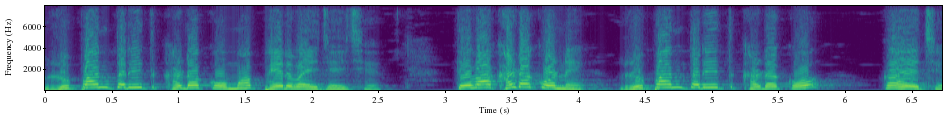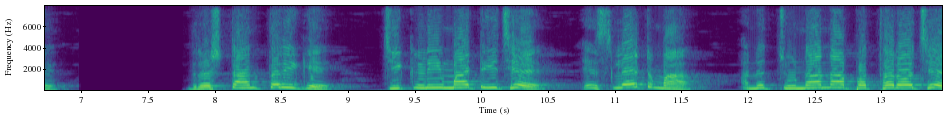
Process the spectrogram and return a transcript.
રૂપાંતરિત ખડકોમાં ફેરવાઈ જાય છે. તેવા ખડકોને રૂપાંતરિત ખડકો કહે છે. દ્રષ્ટાંત તરીકે ચીકણી માટી છે એ સ્લેટમાં અને ચૂનાના પથ્થરો છે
